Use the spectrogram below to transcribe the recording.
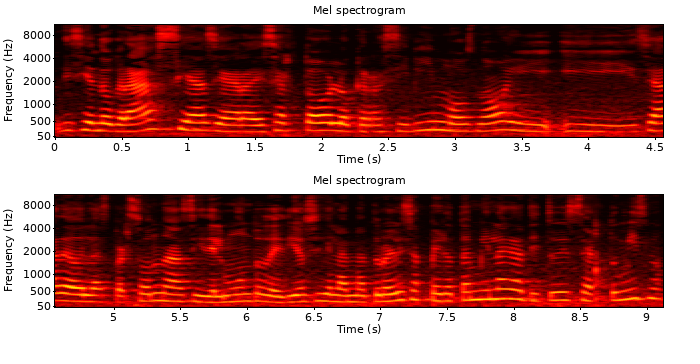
diciendo gracias y agradecer todo lo que recibimos, ¿no? Y, sea de las personas y del mundo, de Dios y de la naturaleza, pero también la gratitud es ser tú mismo.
